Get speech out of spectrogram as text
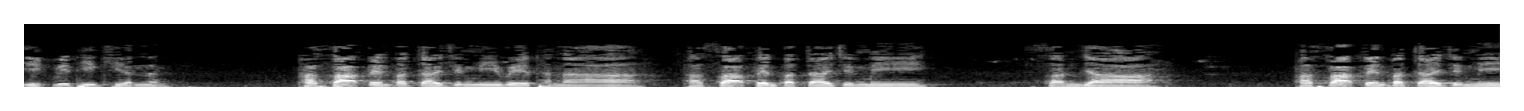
อีกวิธีเขียนหนึ่งภาษาเป็นปัจจัยจึงมีเวทนา ภาษาเป็นปัจจัยจึงมีสัญญา ภาษาเป็นปัจจัยจึงมี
